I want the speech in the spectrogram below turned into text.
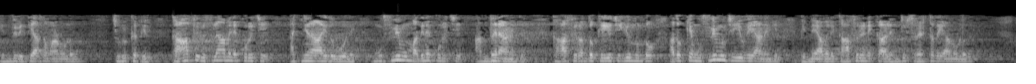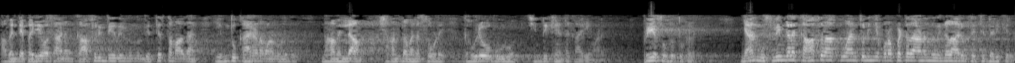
എന്ത് വ്യത്യാസമാണുള്ളത്? ചുരുക്കത്തിൽ കാഫിർ ഇസ്ലാമിനെക്കുറിച്ച് അജ്ഞനായതുപോലെ മുസ്ലിമും അതിനെക്കുറിച്ച് അന്ധനാണെങ്കിൽ കാഫിർ എന്തൊക്കെയോ ചെയ്യുന്നുണ്ടോ അതൊക്കെ മുസ്ലിമും ചെയ്യുകയാണെങ്കിൽ പിന്നെ അവന് കാഫിറിനേക്കാൾ എന്തു ശ്രേഷ്ഠതയാണുള്ളത്? അവന്റെ പര്യവസാനം കാഫിറിന്റേതിൽ നിന്നും വ്യത്യസ്തമാകാൻ എന്തു കാരണമാണുള്ളത്? നാം എല്ലാം ശാന്ത മനസ്സോടെ ഗൗരവപൂർവം ചിന്തിക്കേണ്ട കാര്യമാണ്. പ്രിയ സുഹൃത്തുക്കളെ ഞാൻ മുസ്ലിങ്ങളെ കാഫിറാക്കുവാൻ തുനിഞ്ഞു പുറപ്പെട്ടതാണെന്ന് നിങ്ങൾ ആരും തെറ്റിദ്ധരിക്കരുത്.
